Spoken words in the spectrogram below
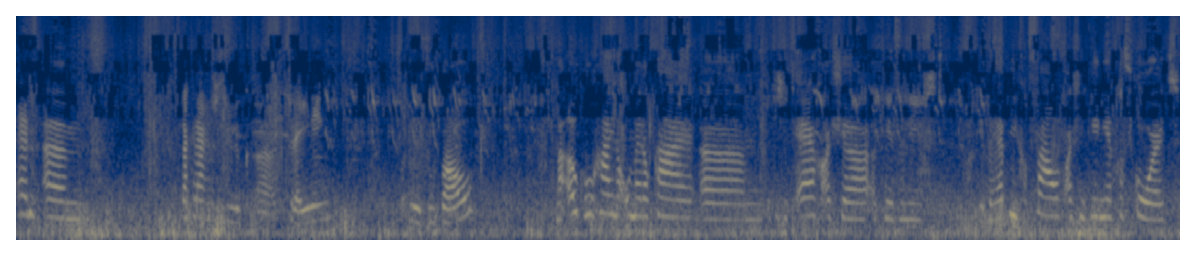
en ehm, daar krijgen ze natuurlijk eh, training in voetbal. Maar ook hoe ga je nou om met elkaar? Ehm, het is niet erg als je een keer verliest. Je hebt niet gefaald als je een keer niet hebt gescoord.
